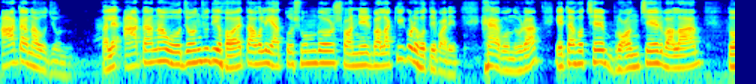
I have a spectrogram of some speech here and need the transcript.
আট আনা ওজন। তাহলে আট আনা ওজন যদি হয় তাহলে এত সুন্দর স্বর্ণের বালা কি করে হতে পারে? হ্যাঁ বন্ধুরা, এটা হচ্ছে ব্রঞ্চের বালা। তো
